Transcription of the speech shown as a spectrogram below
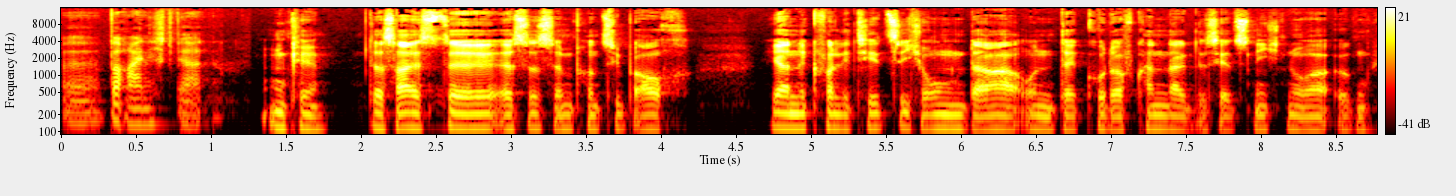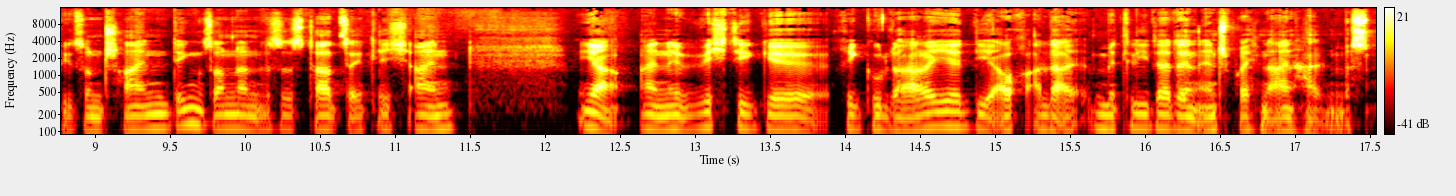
äh, bereinigt werden. Okay. Das heißt, äh, es ist im Prinzip auch ja eine Qualitätssicherung da und der Code of Conduct ist jetzt nicht nur irgendwie so ein Scheinending, sondern es ist tatsächlich ein ja, eine wichtige Regularie, die auch alle Mitglieder dann entsprechend einhalten müssen.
